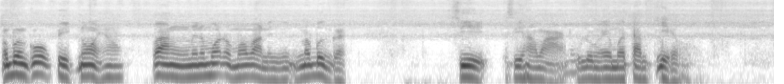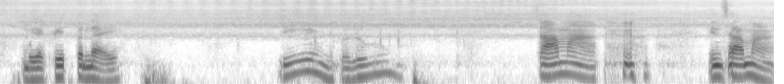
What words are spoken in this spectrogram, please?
มาเบิ่งกูปีกน้อยเฮาวางแม่น้ำมดออกมาว่านนี่มาเบิ่งกันสี่สี่หาหมาปลาลุงเอามาตามเจียวบ่อยากฟิตปันใด เด่นปลาลุงสามหมากเป็นสามหมาก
